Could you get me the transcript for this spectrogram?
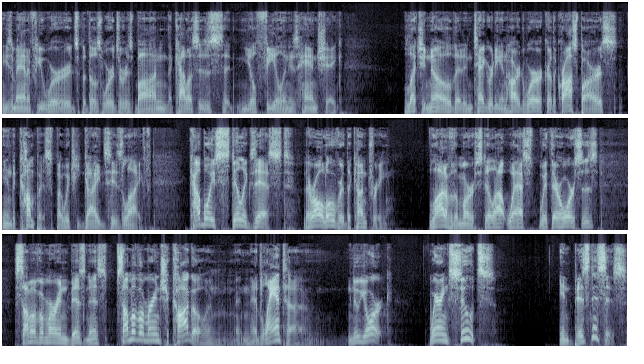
He's a man of few words, but those words are his bond. The calluses that you'll feel in his handshake will let you know that integrity and hard work are the crossbars in the compass by which he guides his life. Cowboys still exist, they're all over the country. A lot of them are still out west with their horses. Some of them are in business. Some of them are in Chicago and, and Atlanta, New York, wearing suits in businesses.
